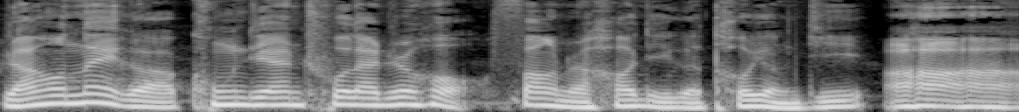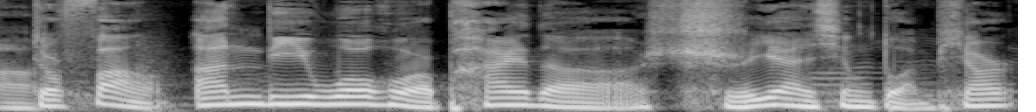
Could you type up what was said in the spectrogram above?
然后那个空间出来之后，放着好几个投影机，啊啊啊！就放安迪沃霍尔拍的实验性短片儿。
